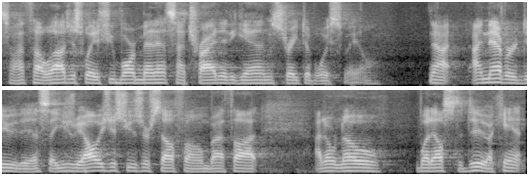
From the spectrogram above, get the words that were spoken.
So I thought, well, I'll just wait a few more minutes. And I tried it again, straight to voicemail. Now, I never do this. I usually always just use her cell phone, but I thought, I don't know what else to do. I can't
